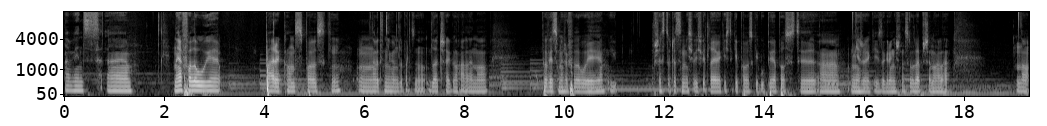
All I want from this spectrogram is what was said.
A więc e, no ja followuję parę kont z Polski. Mm, nawet nie wiem bardzo dlaczego, ale no powiedzmy, że followuję je i przez to czasem mi się wyświetlają jakieś takie polskie głupie posty. Nie, że jakieś zagraniczne są lepsze, no ale no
